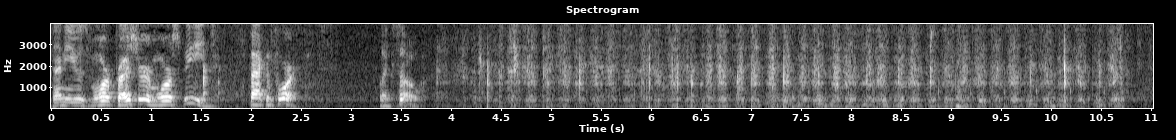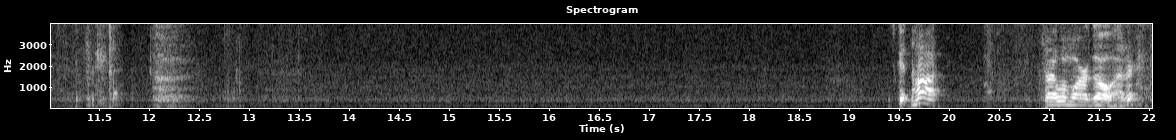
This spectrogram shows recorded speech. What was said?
Then you use more pressure and more speed, back and forth, like so. It's getting hot. Try one more go at it.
